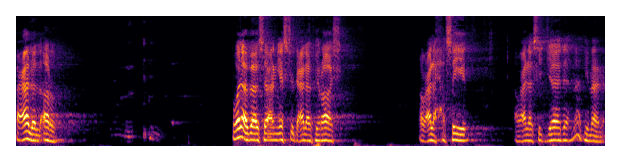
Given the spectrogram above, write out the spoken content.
على الأرض. ولا بأس أن يسجد على فراش أو على حصير أو على سجادة ما في مانع.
